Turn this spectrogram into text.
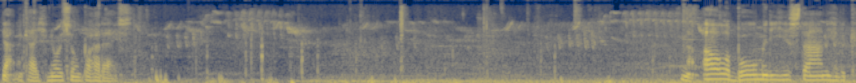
ja, dan krijg je nooit zo'n paradijs. Nou, alle bomen die hier staan, die heb ik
